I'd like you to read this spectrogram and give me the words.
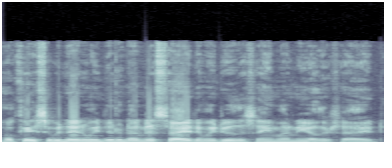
Okay, so then we did it on this side and we do the same on the other side.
